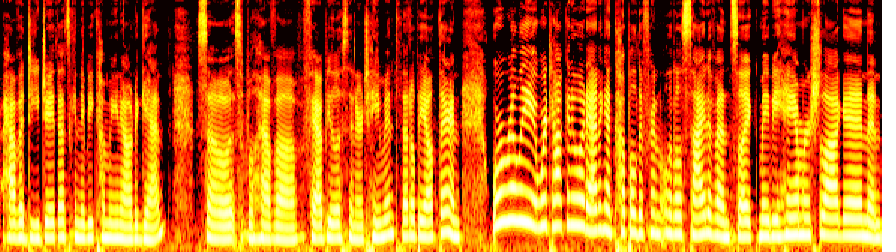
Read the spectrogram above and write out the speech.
have a DJ that's going to be coming out again. So, so we'll have a fabulous entertainment that'll be out there. And we're really, we're talking about adding a couple different little side events like maybe Hammerschlagen. And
